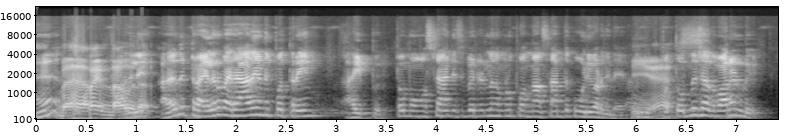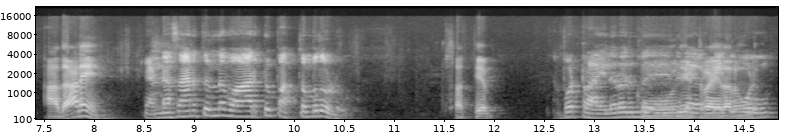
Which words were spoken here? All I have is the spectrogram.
വേറെ ഉണ്ടാവില്ല അതിൽ അതായത് ട്രെയിലർ വരാതെയാണ് ഇപ്പൊ ഇത്രയും ഹൈപ്പ് ഇപ്പൊ മോസ്റ്റ് ആന്റിസിപ്പേറ്റഡ് നമ്മൾ ഒന്നാം സ്ഥാനത്ത് കൂലി പറഞ്ഞില്ലേ. മുപ്പത്തൊന്ന് ശതമാനം ഉണ്ട്. അതാണ്. രണ്ടാം സ്ഥാനത്തുള്ള വാർട്ട് പത്തൊമ്പതുള്ളൂ സത്യം. അപ്പോൾ ട്രെയിലർ വരുമ്പോ ഏത് കൂലി level trailer ലേക്ക് കൂടി- പോകും?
